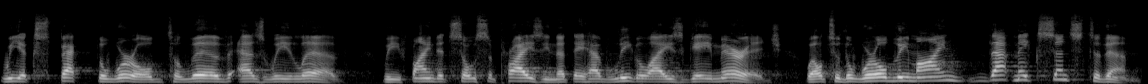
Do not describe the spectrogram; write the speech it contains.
We expect the world to live as we live. We find it so surprising that they have legalized gay marriage. Well, to the worldly mind, that makes sense to them.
